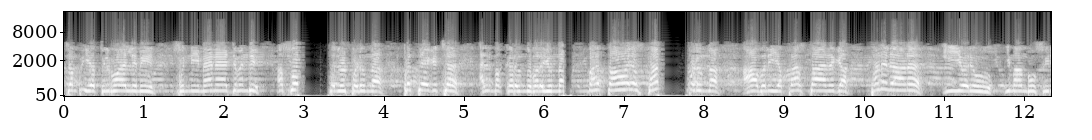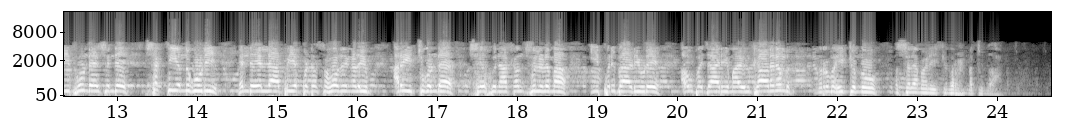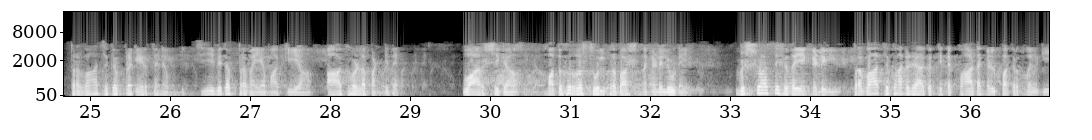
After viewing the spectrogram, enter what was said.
Jamiyyathul Muallimeen Sunni management association ഉൾപ്പെടുന്ന പ്രത്യേകിച്ച് അൽമക്കർ എന്ന് പറയുന്ന മഹത്തായ സ്ഥാനപ്പെടുന്ന ആ വലിയ പ്രാസ്ഥാനിക തണലാണ് ഈ ഒരു ഇമാം ബുസിരി ഫൗണ്ടേഷന്റെ ശക്തി എന്നുകൂടി എന്റെ എല്ലാ പ്രിയപ്പെട്ട സഹോദരങ്ങളെയും അറിയിച്ചുകൊണ്ട് ഷെയ്ഖുന കൻസുലുലമ ഈ പരിപാടിയുടെ ഔപചാരികമായ ഉദ്ഘാടനം നിർവഹിക്കുന്നു. അസ്സലാമലൈക്കും വറഹമത്തുള്ള പ്രവാചക പ്രകീർത്തനം ജീവിത പ്രമേയമാക്കിയ ആഗോള പണ്ഡിതൻ വാർഷിക മധുർ റസൂൽ പ്രഭാഷണങ്ങളിലൂടെ വിശ്വാസ ഹൃദയങ്ങളിൽ പ്രവാചകാനുരാഗത്തിന്റെ പാഠങ്ങൾ പകർന്നു നൽകി.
